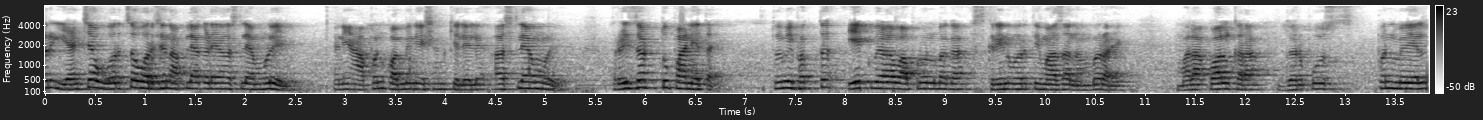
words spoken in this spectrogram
तर यांच्या वरचं वर्जन आपल्याकडे असल्यामुळे आणि आपण कॉम्बिनेशन केलेले असल्यामुळे रिझल्ट तुफान येत आहे. तुम्ही फक्त एक वेळा वापरून बघा स्क्रीनवरती माझा नंबर आहे. मला कॉल करा घरपोच पण मिळेल.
